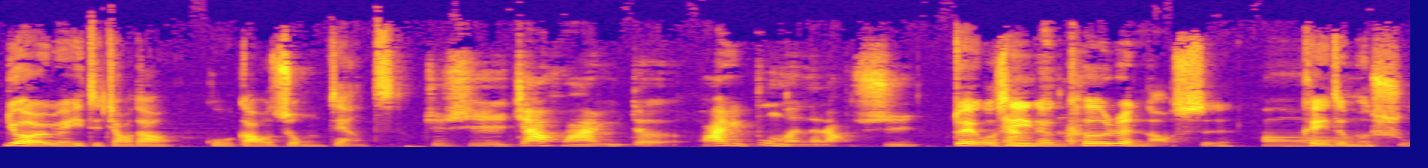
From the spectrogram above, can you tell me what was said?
幼儿园一直教到国高中这样子，就是教华语的华语部门的老师。对我是一个科任老师，哦，可以这么说。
